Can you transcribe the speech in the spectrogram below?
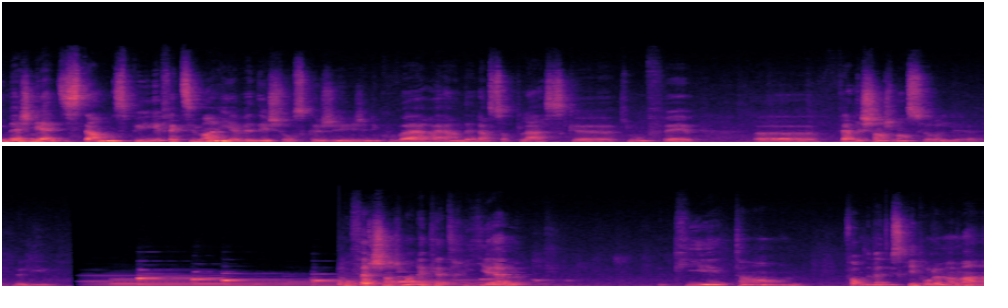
imaginer à distance. Puis effectivement, il y avait des choses que j'ai découvertes en allant sur place qui m'ont fait euh, faire des changements sur le, livre. Pour faire changement, le quatrième, qui est en forme de manuscrit pour le moment,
